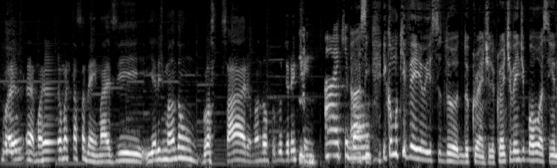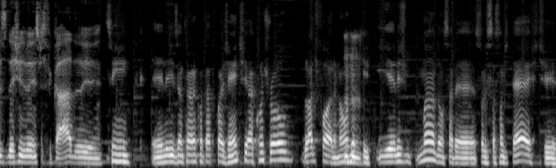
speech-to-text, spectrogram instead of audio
Morreu, é, morreu, mas passa bem. Mas e, e eles mandam glossário, mandam tudo direitinho. Ai, que bom. Ah, sim. E como que veio isso do, do Crunch? Do Crunch vem de boa, assim, eles deixam bem especificado e... Sim, eles entraram em contato com a gente, a Crunchyroll lá de fora, não Uhum. aqui. E eles mandam, sabe, é, solicitação de teste,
